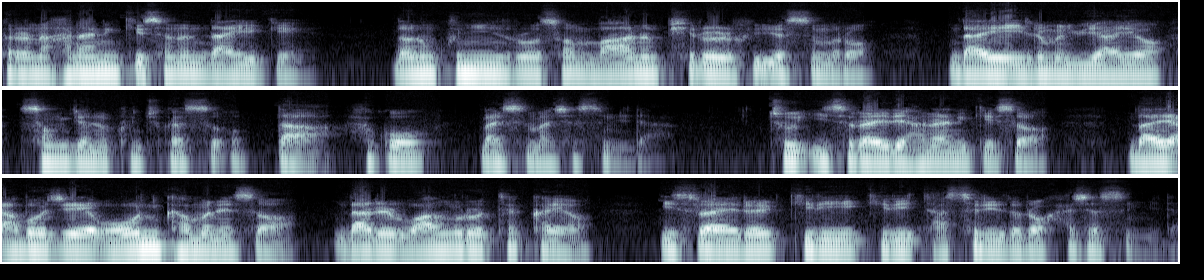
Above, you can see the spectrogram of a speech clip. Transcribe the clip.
그러나 하나님께서는 나에게 너는 군인으로서 많은 피를 흘렸으므로 나의 이름을 위하여 성전을 건축할 수 없다 하고 말씀하셨습니다. 주 이스라엘의 하나님께서 나의 아버지의 온 가문에서 나를 왕으로 택하여 이스라엘을 길이 길이 다스리도록 하셨습니다.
